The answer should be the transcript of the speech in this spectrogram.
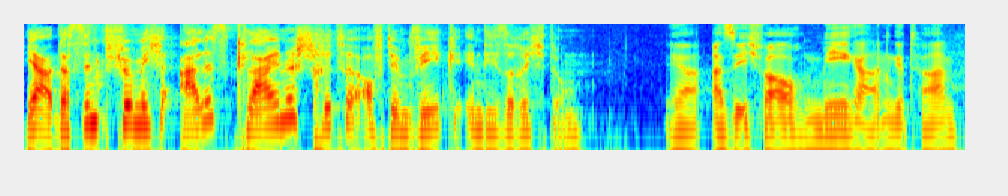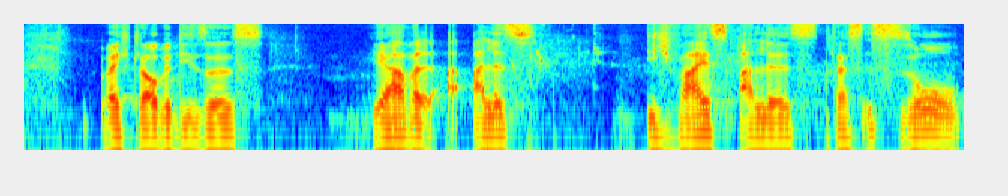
ja, das sind für mich alles kleine Schritte auf dem Weg in diese Richtung. Ja, also ich war auch mega angetan, weil ich glaube, dieses, ja, weil alles, ich weiß alles, das ist so,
